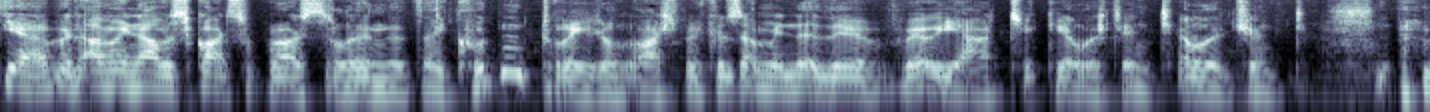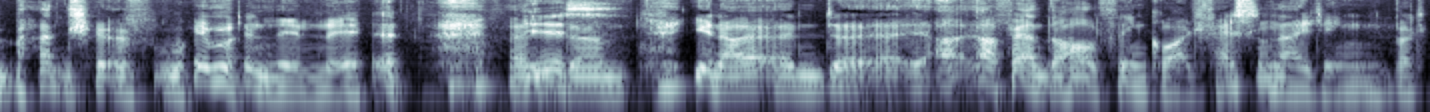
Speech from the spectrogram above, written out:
yeah, but I mean, I was quite surprised to learn that they couldn't read or write because I mean they're a very articulate, intelligent bunch of women in there. And, yes. Um, you know, and uh, I, I found the whole thing quite fascinating. But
